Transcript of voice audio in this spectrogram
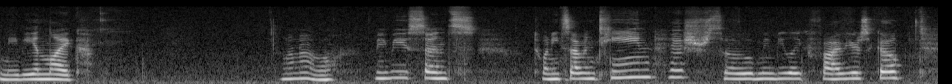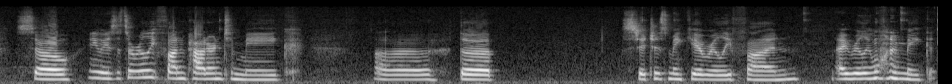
maybe in like, I don't know, maybe since 2017-ish, so maybe like five years ago. So anyways, it's a really fun pattern to make. Uh, the stitches make it really fun. I really want to make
